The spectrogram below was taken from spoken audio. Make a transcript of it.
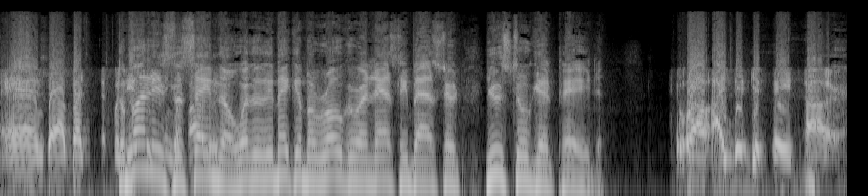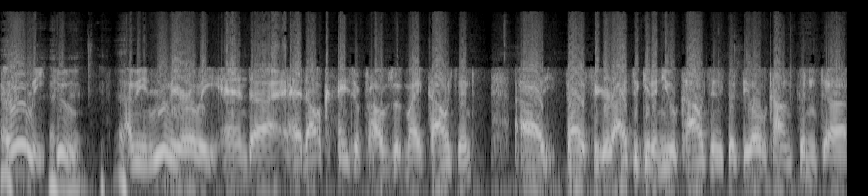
And uh, but, but The money's interesting the same, it- though. Whether they make him a rogue or a nasty bastard, you still get paid. Well, I did get paid uh, early too. I mean, really early, and uh, I had all kinds of problems with my accountant. Uh, trying to figure, I had to get a new accountant because the old accountant couldn't uh,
